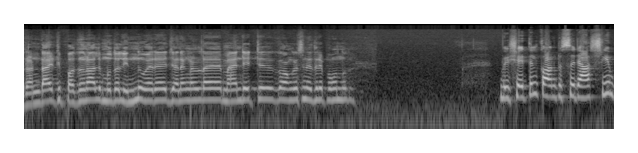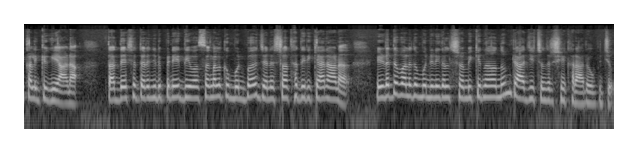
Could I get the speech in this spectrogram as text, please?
രണ്ടായിരത്തി പതിനാല് മുതൽ ഇന്ന് വരെ ജനങ്ങളുടെ മാൻഡേറ്റ് കോൺഗ്രസിനെതിരെ പോകുന്നത്? വിഷയത്തിൽ കോൺഗ്രസ് രാഷ്ട്രീയം കളിക്കുകയാണ്. തദ്ദേശ തെരഞ്ഞെടുപ്പിനെ ദിവസങ്ങൾക്ക് മുൻപ് ജനശ്രദ്ധ തിരിക്കാനാണ് ഇടതു വലതു മുന്നണികൾ ശ്രമിക്കുന്നതെന്നും രാജീവ് ചന്ദ്രശേഖർ ആരോപിച്ചു.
